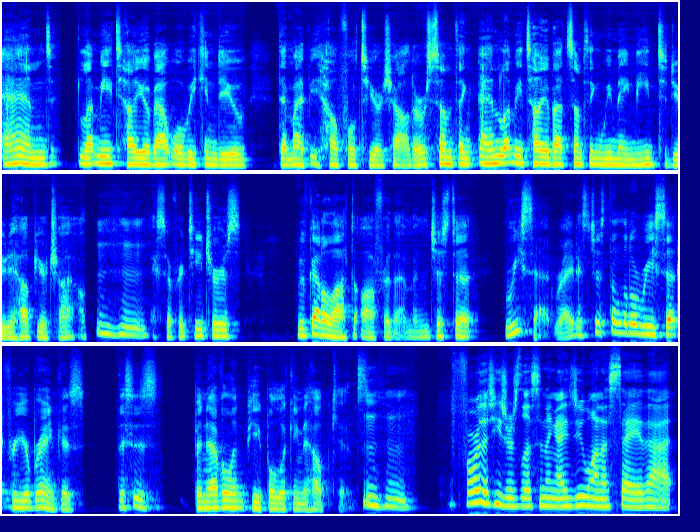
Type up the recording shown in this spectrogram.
And let me tell you about what we can do that might be helpful to your child or something. And let me tell you about something we may need to do to help your child. Mm-hmm. So for teachers, we've got a lot to offer them. And just a reset, right? It's just a little reset for your brain because this is benevolent people looking to help kids. Mm-hmm. For the teachers listening, I do want to say that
